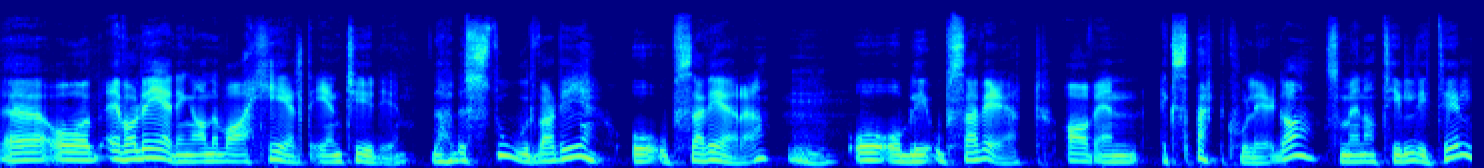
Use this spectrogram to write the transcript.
Eh, og evalueringene var helt entydige. Det hadde stor verdi å observere, mm. og å bli observert av en ekspertkollega som en har tillit til,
